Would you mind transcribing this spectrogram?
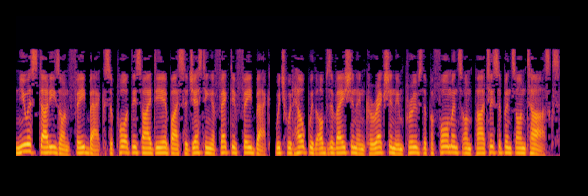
Newer studies on feedback support this idea by suggesting effective feedback, which would help with observation and correction improves the performance on participants on tasks.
